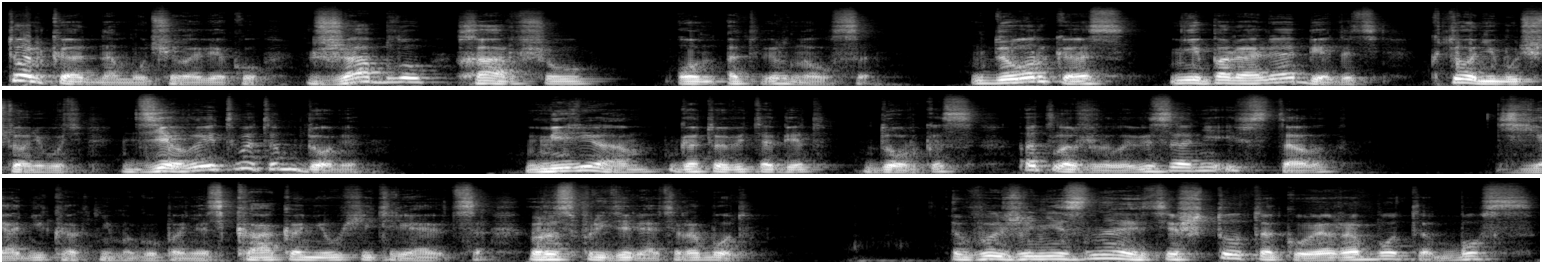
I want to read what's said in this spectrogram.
только одному человеку – Джаблу Харшоу. Он отвернулся. «Доркас, не пора ли обедать? Кто-нибудь что-нибудь делает в этом доме?» Мириам готовит обед. Доркас отложила вязание и встала. «Я никак не могу понять, как они ухитряются распределять работу». «Вы же не знаете, что такое работа, босс?»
